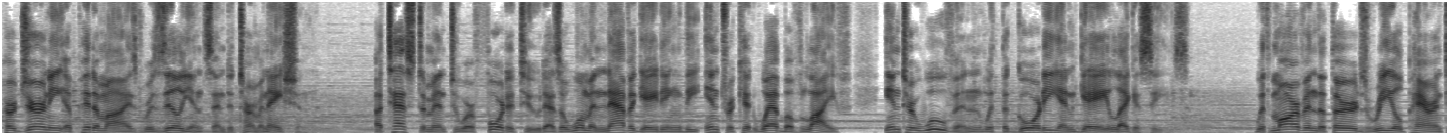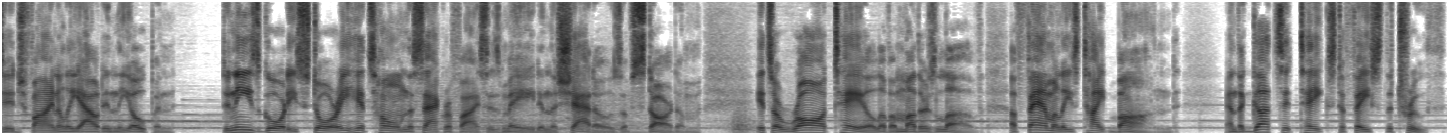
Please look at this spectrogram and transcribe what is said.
Her journey epitomized resilience and determination, a testament to her fortitude as a woman navigating the intricate web of life interwoven with the Gordy and Gaye legacies. With Marvin III's real parentage finally out in the open, Denise Gordy's story hits home the sacrifices made in the shadows of stardom. It's a raw tale of a mother's love, a family's tight bond, and the guts it takes to face the truth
